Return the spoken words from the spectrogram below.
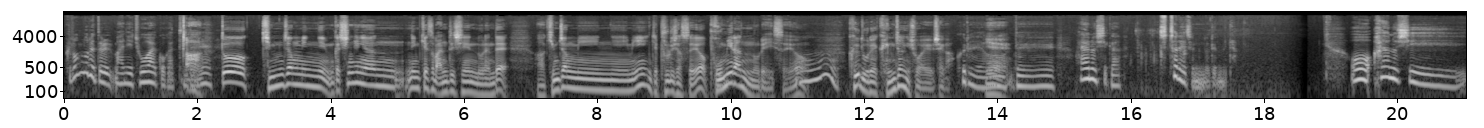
그런 노래들 많이 좋아할 것 같은데. 아, 또 김정민님, 그러니까 신중현님께서 만드신 노래인데 어, 김정민님이 이제 부르셨어요. 봄이라는 노래 있어요. 오. 그 노래 굉장히 좋아해요, 제가. 그래요. 예. 네. 하연우 씨가 추천해 주는 노래입니다. 어, 하현우 씨의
